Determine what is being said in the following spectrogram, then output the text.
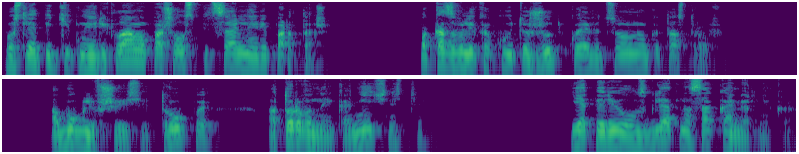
После аппетитной рекламы пошел специальный репортаж. Показывали какую-то жуткую авиационную катастрофу обуглившиеся трупы, оторванные конечности. Я перевел взгляд на сокамерника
